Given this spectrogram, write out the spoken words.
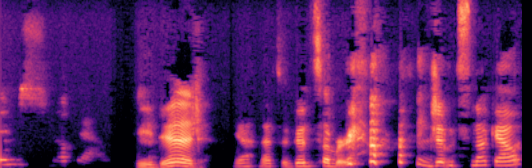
Jim snuck out. He did. Yeah, that's a good summary. Jim snuck out.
